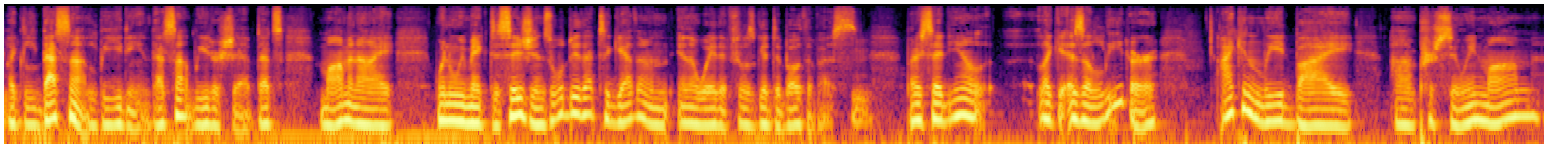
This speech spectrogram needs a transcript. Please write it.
Mm. Like that's not leading. That's not leadership. That's mom and I when we make decisions, we'll do that together in, in a way that feels good to both of us. Mm. But I said, you know, like as a leader, I can lead by um, pursuing mom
